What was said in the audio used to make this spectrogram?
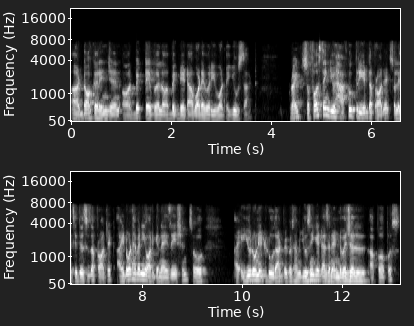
uh, Docker engine or Bigtable or big data, whatever you want to use that. Right. So first thing you have to create the project. So let's say this is a project. I don't have any organization. So uh, you don't need to do that because I'm using it as an individual uh, purpose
